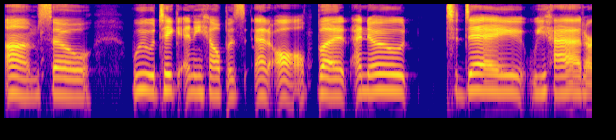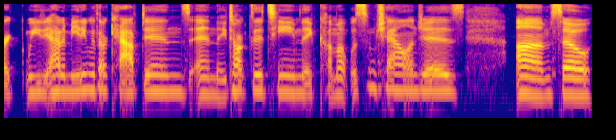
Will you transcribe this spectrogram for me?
Um, so we would take any help as at all. But I know today we had our we had a meeting with our captains and they talked to the team. They've come up with some challenges. Um, so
